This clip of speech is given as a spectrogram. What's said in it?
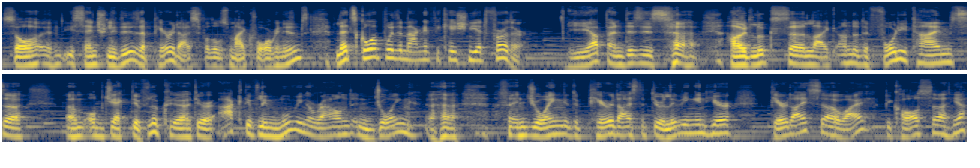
so um, essentially this is a paradise for those microorganisms. Let's go up with the magnification yet further. Yep, and this is uh, how it looks uh, like under the 40 times uh, um, objective. Look, uh, they're actively moving around, enjoying, enjoying the paradise that they're living in here. Paradise, uh, why? Because, uh, yeah,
